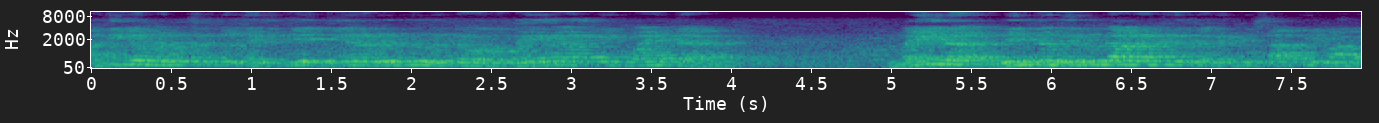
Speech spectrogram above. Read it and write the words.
அதிக மன்றங்கள் எடுத்தே தீர வேண்டும் என்ற ஒரு வைராக்கியம் வாய்ந்த வைர நெஞ்சம் இருந்தாலும் இந்த வெற்றி சாத்தியமாக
